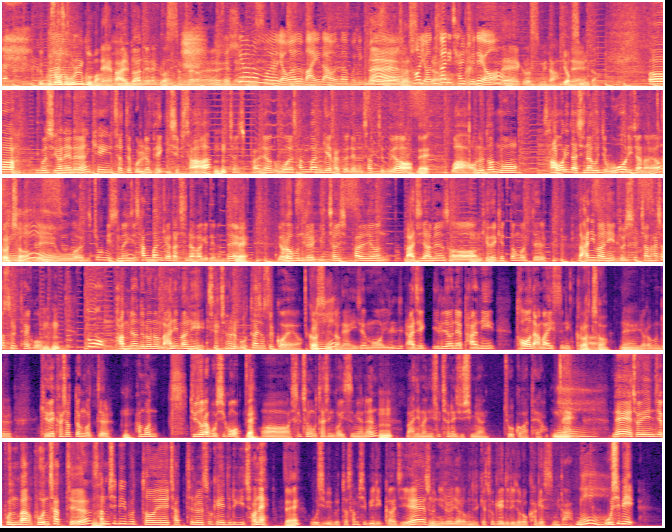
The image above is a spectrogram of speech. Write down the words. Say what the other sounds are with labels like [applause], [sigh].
그 무서워서 울고 막. 네 말도 안 되는 그런. 상상을 요새 네. 히어로물 영화도 많이 나온다 보니까 네, 더. 연관이 잘 되네요. 네 그렇습니다. 귀엽습니다. 네. 어, 이번 시간에는 K 차트 볼륨 124 음흠. 2018년 5월 상반기에 발표되는 차트고요. 네. 와 어느덧 뭐 4월이 다 지나고 이제 5월이잖아요. 그렇죠. 네, 5월 조금 있으면 이제 상반기가 다 지나가게 되는데 네. 여러분들 2018년 맞이하면서 음. 계획했던 것들 많이 많이 또 실천하셨을 테고 음흠. 또 반면으로는 많이 많이 실천을 못 하셨을 거예요. 그렇습니다. 네, 이제 뭐 일- 아직 1년의 반이 더 남아 있으니까. 그렇죠. 네, 음. 여러분들 계획하셨던 것들 음. 한번 뒤돌아 보시고 네. 어, 실천 못 하신 거 있으면은 음. 많이 많이 실천해 주시면 좋을 것 같아요. 네. 네, 저희 이제 본방 본 차트 음. 30위부터의 차트를 소개해 드리기 전에 네. 50위부터 31위까지의 순위를 여러분들께 소개해 드리도록 하겠습니다. 네. 50위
